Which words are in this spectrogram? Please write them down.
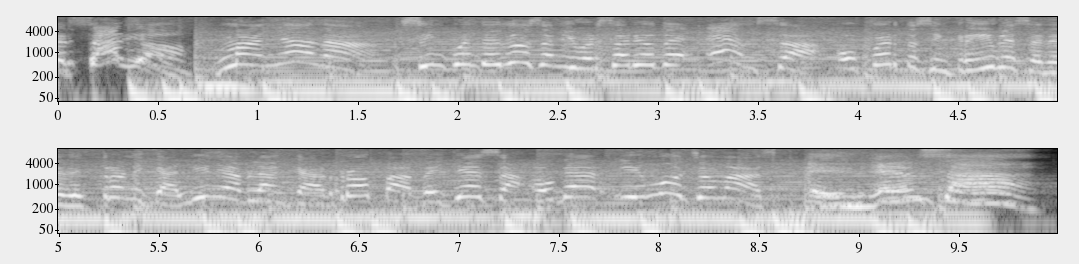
¡Aniversario! ¡Mañana! 52 aniversario de EMSA. Ofertas increíbles en electrónica, línea blanca, ropa, belleza, hogar y mucho más. En EMSA.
